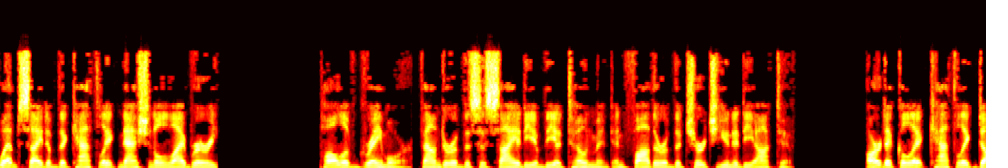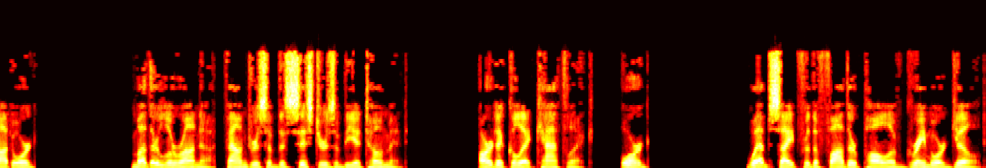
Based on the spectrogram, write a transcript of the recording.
Website of the Catholic National Library Paul of Graymoor, founder of the Society of the Atonement and father of the Church Unity Octave. Article at Catholic.org Mother Lurana, foundress of the Sisters of the Atonement. Article at Catholic.org Website for the Father Paul of Graymoor Guild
